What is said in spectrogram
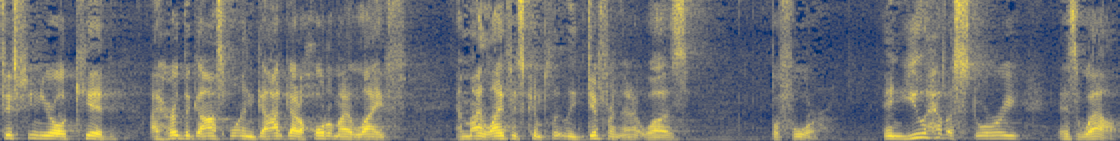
15 year old kid, I heard the gospel and God got a hold of my life, and my life is completely different than it was before. And you have a story as well.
